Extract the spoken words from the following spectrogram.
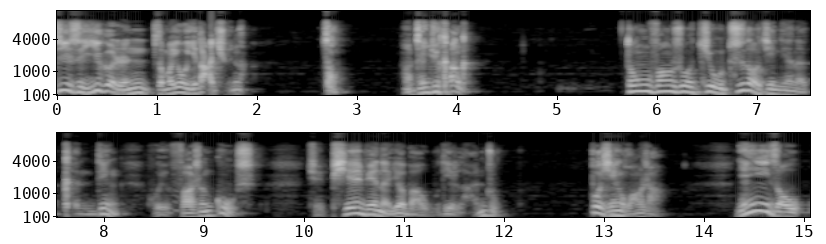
既是一个人，怎么又一大群呢？走，让朕去看看。东方朔就知道今天呢肯定会发生故事，却偏偏呢要把武帝拦住。不行，皇上，您一走，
